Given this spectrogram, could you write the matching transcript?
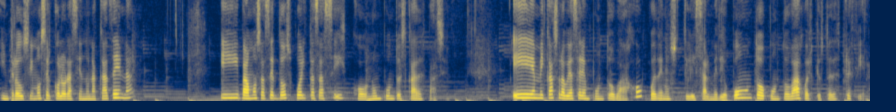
Introducimos el color haciendo una cadena y vamos a hacer dos vueltas así con un punto cada espacio. Y en mi caso lo voy a hacer en punto bajo, pueden utilizar medio punto o punto bajo, el que ustedes prefieran.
